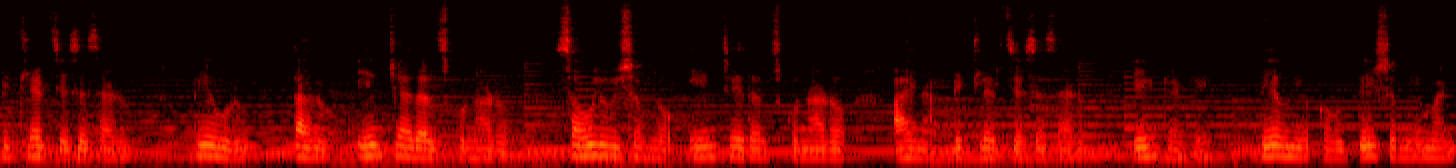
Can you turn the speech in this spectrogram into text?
డిక్లేర్ చేసేశాడు. దేవుడు తాను ఏం చేయదలుచుకున్నాడో సౌలు విషయంలో ఏం చేయదలుచుకున్నాడో ఆయన డిక్లేర్ చేసేశాడు. ఏంటంటే దేవుని యొక్క ఉద్దేశం ఏమై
